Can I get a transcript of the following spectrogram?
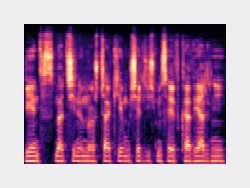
Więc z Marcinem Roszczakiem usiedliśmy sobie w kawiarni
